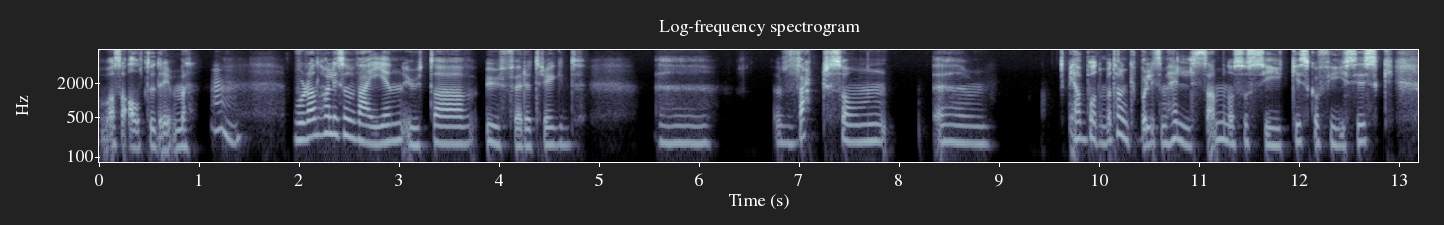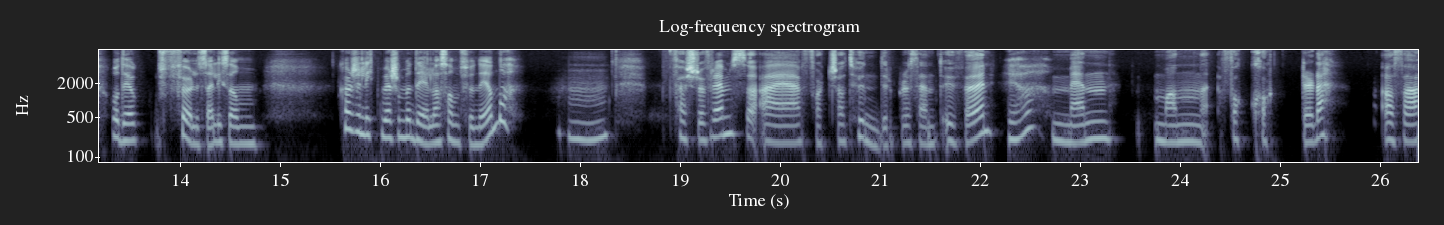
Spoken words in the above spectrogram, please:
altså alt du driver med. Mm. Hvordan har liksom veien ut av uføretrygd uh, vært sånn uh, Ja, både med tanke på liksom helsa, men også psykisk og fysisk. Og det å føle seg liksom Kanskje litt mer som en del av samfunnet igjen, da. Mm. Først og fremst så er jeg fortsatt 100 ufør, Ja. men man forkorter det. Altså,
